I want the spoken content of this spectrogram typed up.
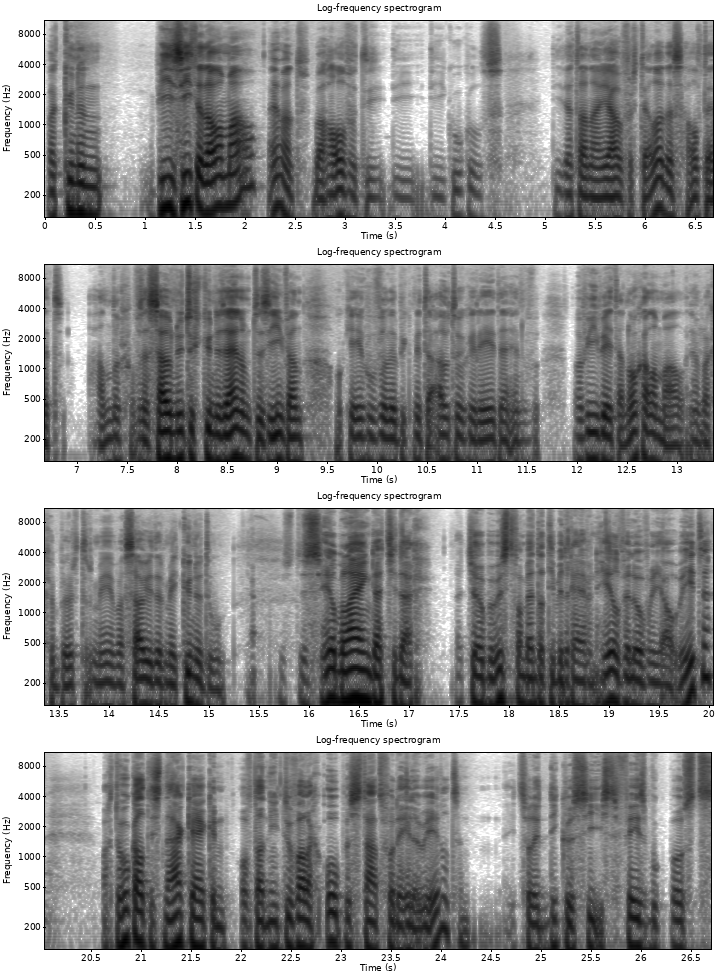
We kunnen... Wie ziet het allemaal? Want behalve die, die, die Googles die dat dan aan jou vertellen, dat is altijd handig. Of dat zou nuttig kunnen zijn om te zien van... Oké, hoeveel heb ik met de auto gereden? En hoeveel- maar wie weet dat nog allemaal? En wat gebeurt ermee? Wat zou je ermee kunnen doen? Dus het is heel belangrijk dat je, daar, dat je er bewust van bent dat die bedrijven heel veel over jou weten. Maar toch ook altijd eens nakijken of dat niet toevallig open staat voor de hele wereld. En Iets wat ik dikwijls zie is Facebook-posts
